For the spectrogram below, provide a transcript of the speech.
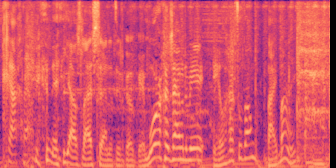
Graag gedaan. Ja, als luisteraar natuurlijk ook weer. Morgen zijn we er weer. Heel graag tot dan. Bye bye.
